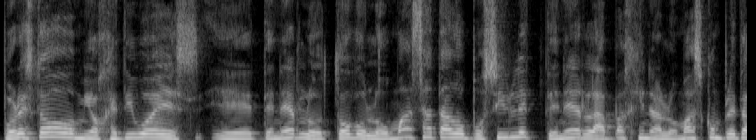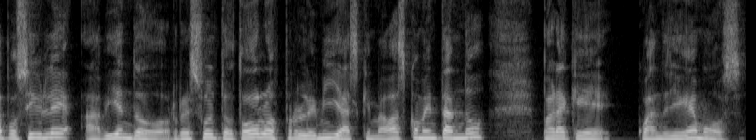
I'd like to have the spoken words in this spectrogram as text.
Por esto mi objetivo es eh, tenerlo todo lo más atado posible, tener la página lo más completa posible, habiendo resuelto todos los problemillas que me vas comentando, para que cuando lleguemos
